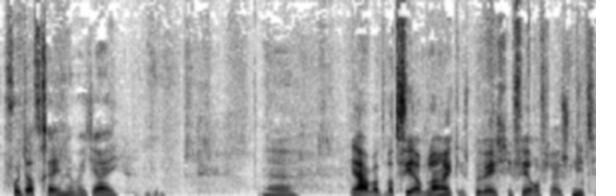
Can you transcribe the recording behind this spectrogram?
voor datgene wat jij ja, wat, wat voor jou belangrijk is. Beweeg je veel of juist niet?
